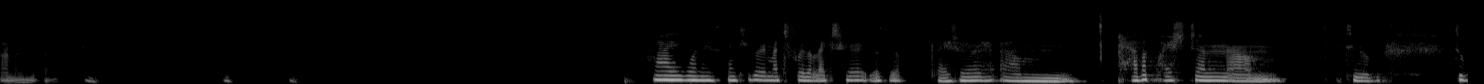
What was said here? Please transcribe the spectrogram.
Anna in the back. Yeah. Hi, Wonne. Thank you very much for the lecture. It was a pleasure. Um, I have a question um, to to,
